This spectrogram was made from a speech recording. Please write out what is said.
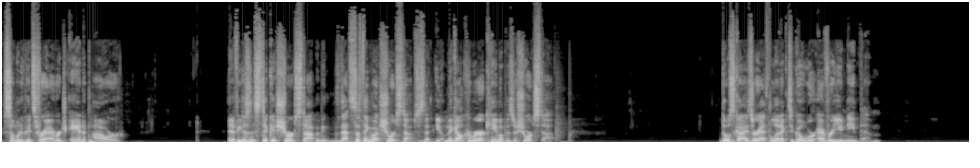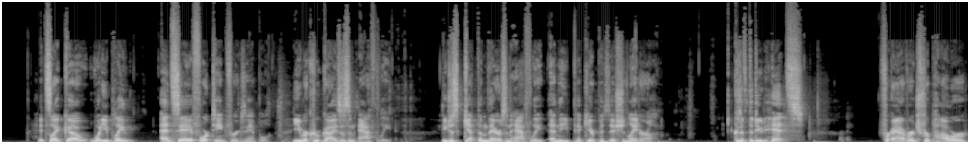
someone who hits for average and power. And if he doesn't stick at shortstop, I mean that's the thing about shortstops is that you know Miguel Cabrera came up as a shortstop. Those guys are athletic to go wherever you need them. It's like uh, when you play NCAA 14, for example. You recruit guys as an athlete. You just get them there as an athlete, and then you pick your position later on. Because if the dude hits for average, for power,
